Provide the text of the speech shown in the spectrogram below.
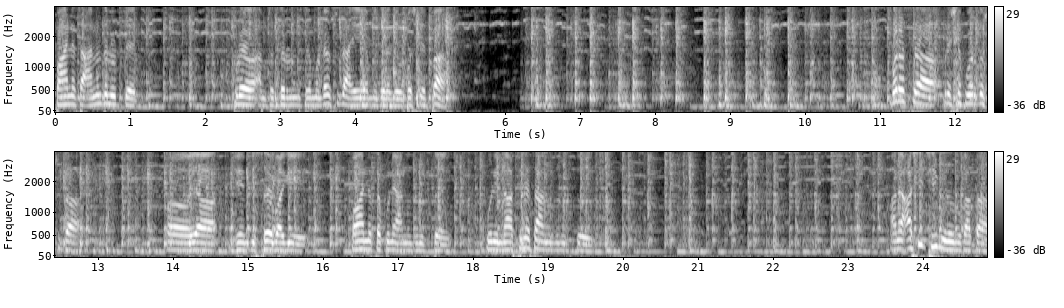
पाहण्याचा आनंद लुटत आहेत पुढं आमचं तरुण मित्र मंडळ सुद्धा आहे. या मंदिराजवळ बसलेत पहा. बरंच प्रेक्षक वर्ग सुद्धा या जयंती सहभागी पाहण्याचा कोणी आनंद लुटतोय कोणी नाचण्याचा आनंद लुटतोय. आणि अशीच ही मिरवणूक आता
